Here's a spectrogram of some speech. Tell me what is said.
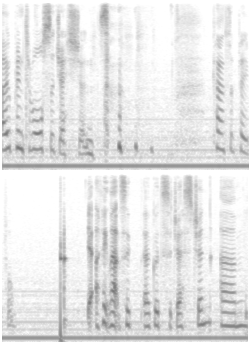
open to all suggestions. Councillor Peaple? Yeah, I think that's a, a good suggestion. Um,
